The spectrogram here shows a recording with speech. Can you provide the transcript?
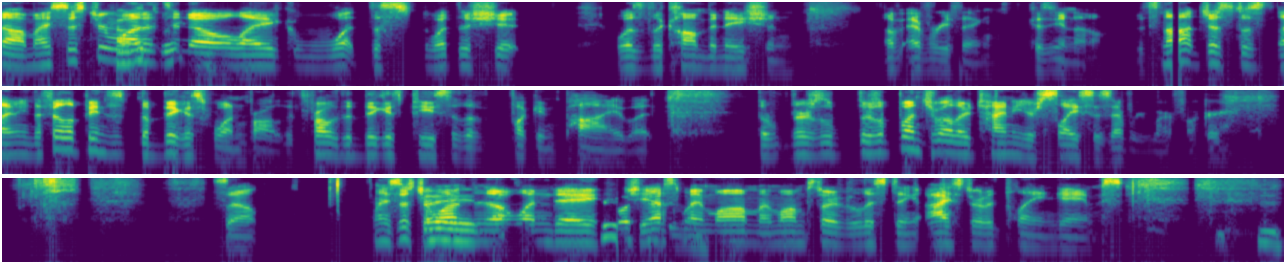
No, my sister wanted to know like what the what the shit was the combination of everything because you know it's not just as I mean the Philippines is the biggest one probably. It's probably the biggest piece of the fucking pie but the, there's a there's a bunch of other tinier slices everywhere fucker. So my sister wanted to know one day she asked my mom my mom started listing I started playing games.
